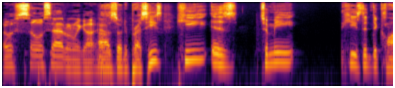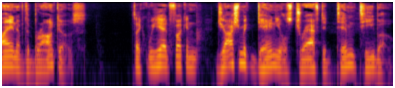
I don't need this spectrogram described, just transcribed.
I was so sad when we got him. I was so depressed. He's he is to me, he's the decline of the Broncos. It's like we had fucking Josh McDaniels drafted Tim Tebow,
